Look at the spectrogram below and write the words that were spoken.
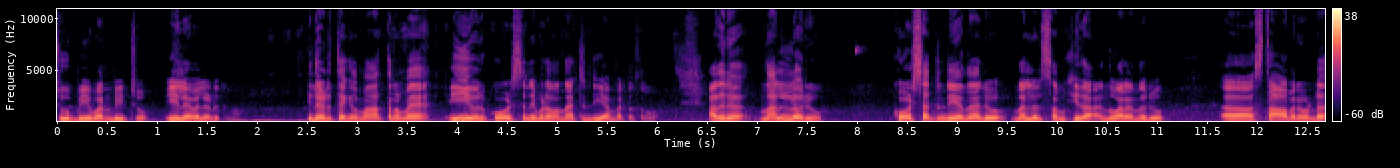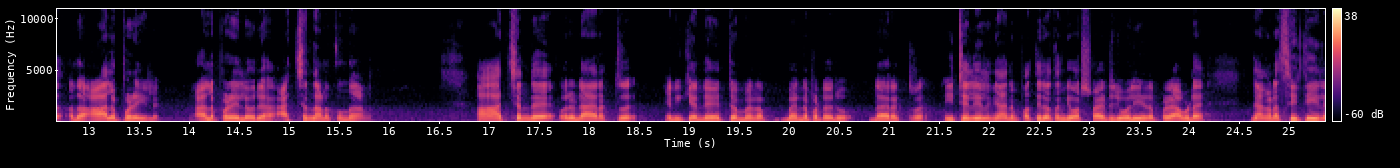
two B one B two ഈ ലെവൽ എടുക്കണം. ഇതെടുത്തെങ്കിൽ മാത്രമേ ഈ ഒരു കോഴ്സിന് ഇവിടെ വന്ന് അറ്റൻഡ് ചെയ്യാൻ പറ്റത്തുള്ളൂ. അതിന് നല്ലൊരു കോഴ്സ് അറ്റൻഡ് ചെയ്യുന്ന ഒരു നല്ലൊരു സംഹിത എന്ന് പറയുന്നൊരു സ്ഥാപനമുണ്ട്. അത് ആലപ്പുഴയിൽ ആലപ്പുഴയിൽ ഒരു അച്ഛൻ നടത്തുന്നതാണ്. ആ അച്ഛന്റെ ഒരു ഡയറക്ടർ എനിക്ക് എന്റെ ഏറ്റവും വേണം വേണ്ടപ്പെട്ട ഒരു ഡയറക്ടർ ഇറ്റലിയിൽ ഞാൻ പത്ത് ഇരുപത്തഞ്ച് വർഷമായിട്ട് ജോലി ചെയ്തപ്പോൾ അവിടെ ഞങ്ങളുടെ സിറ്റിയിൽ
